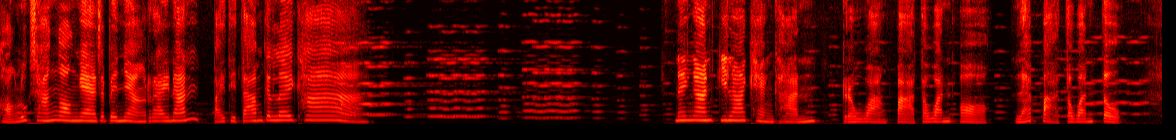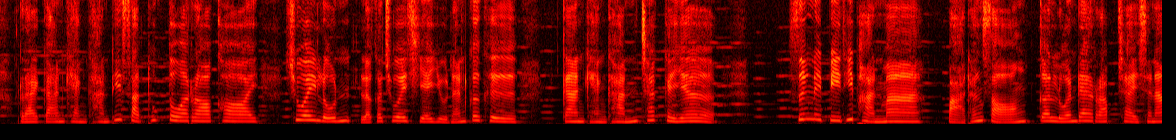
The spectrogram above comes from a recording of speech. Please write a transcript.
ของลูกช้างงองแงจะเป็นอย่างไรนั้น ไปติดตามกันเลยค่ะ ในงานกีฬาแข่งขัน ระหว่างป่าตะวันออก และป่าตะวันตก รายการแข่งขันที่สัตว์ทุกตัวรอคอย ช่วยลุ้นแล้วก็ช่วยเชียร์อยู่นั้นก็คือ การแข่งขันชักเกยอร์ซึ่งในปีที่ผ่านมา ป่าทั้งสองก็ล้วนได้รับชัยชนะ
